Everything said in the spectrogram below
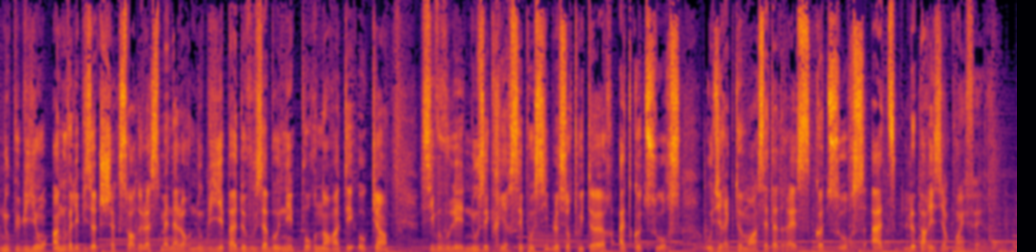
Nous publions un nouvel épisode chaque soir de la semaine, alors n'oubliez pas de vous abonner pour n'en rater aucun. Si vous voulez nous écrire, c'est possible sur Twitter, at Code Source, ou directement à cette adresse, codesource at leparisien.fr.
